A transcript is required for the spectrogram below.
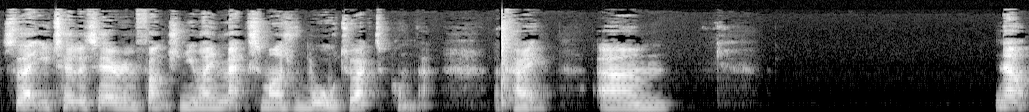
So that utilitarian function, you may maximise reward to act upon that. Okay. Um, now,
